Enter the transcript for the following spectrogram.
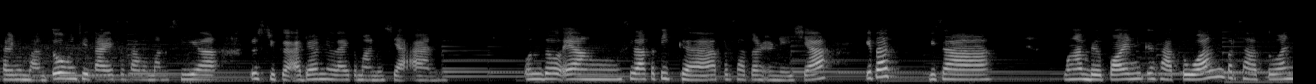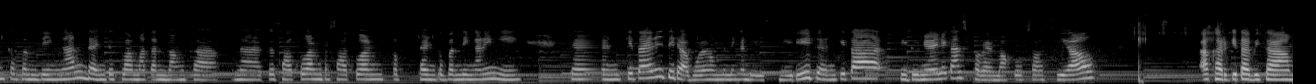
saling membantu mencintai sesama manusia terus juga ada nilai kemanusiaan untuk yang sila ketiga persatuan Indonesia kita bisa mengambil poin kesatuan, persatuan, kepentingan, dan keselamatan bangsa. Nah, kesatuan, persatuan, dan kepentingan ini, dan kita ini tidak boleh mementingkan diri sendiri, dan kita di dunia ini kan sebagai makhluk sosial, agar kita bisa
